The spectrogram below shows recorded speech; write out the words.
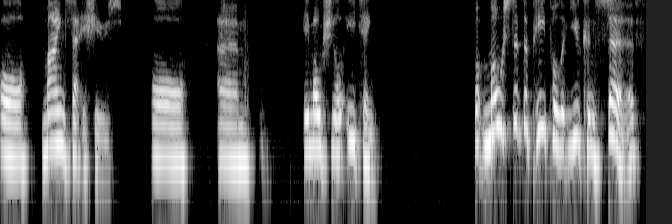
or mindset issues or um, emotional eating. But most of the people that you can serve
